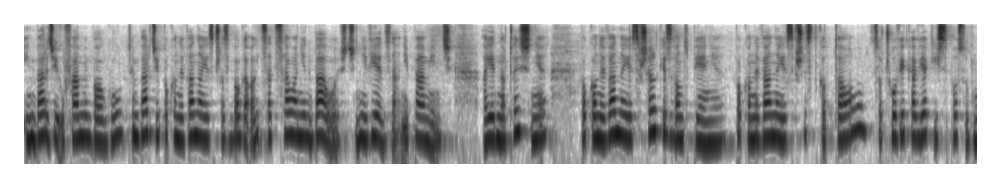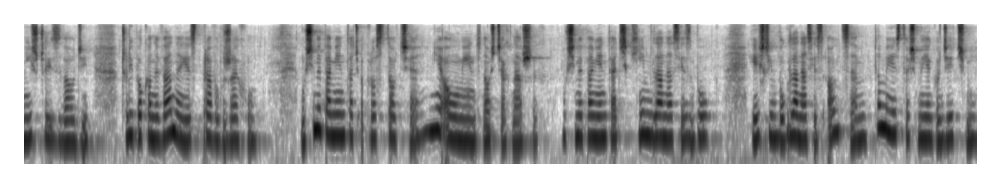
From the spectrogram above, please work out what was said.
Im bardziej ufamy Bogu, tym bardziej pokonywana jest przez Boga Ojca cała niedbałość, niewiedza, niepamięć, a jednocześnie pokonywane jest wszelkie zwątpienie, pokonywane jest wszystko to, co człowieka w jakiś sposób niszczy i zwodzi, czyli pokonywane jest prawo grzechu. Musimy pamiętać o prostocie, nie o umiejętnościach naszych. Musimy pamiętać, kim dla nas jest Bóg. Jeśli Bóg dla nas jest Ojcem, to my jesteśmy Jego dziećmi.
